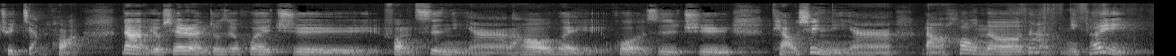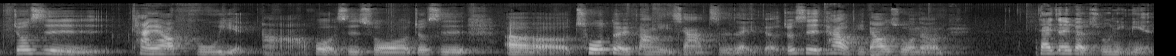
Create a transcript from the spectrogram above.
去讲话，那有些人就是会去讽刺你啊，然后会或者是去挑衅你啊，然后呢，那你可以就是看要敷衍啊，或者是说就是呃戳对方一下之类的。就是他有提到说呢，在这一本书里面，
